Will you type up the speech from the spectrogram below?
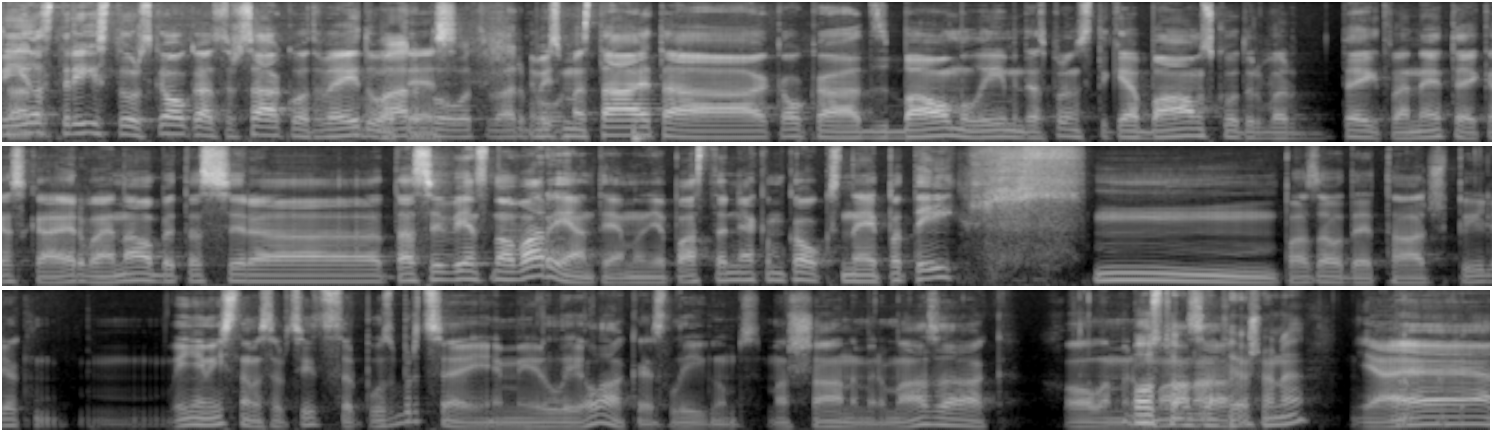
mīlas trīs stūris kaut kāds tur sākot veidoties. Varbūt, varbūt. Vismaz tā ir tā kaut kādas baumu līmenis. Tas, protams, tikai baumas, ko tur var teikt vai neteikt, kas kā ir vai nav, bet tas ir, tas ir viens no variantiem. Un, ja Pasterņākam kaut kas nepatīk, mm, pazaudēt tādu spīļu. Viņam īstenībā, ar citu starp uzbrucējiem, ir lielākais līgums. Maršānam ir mazāk, Holam ir Bostonā mazāk. tieši, ne? Jā, jā, jā.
